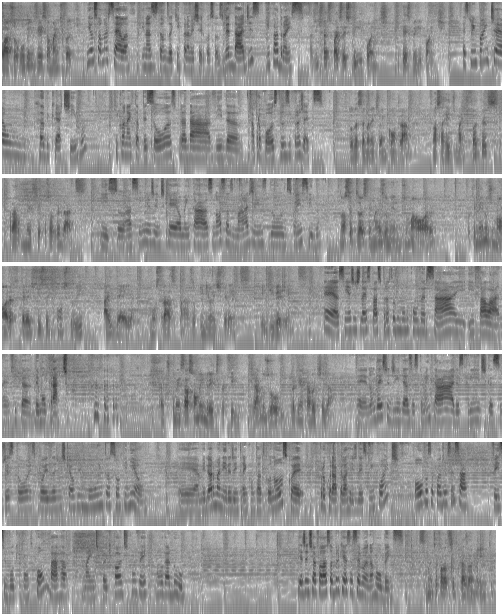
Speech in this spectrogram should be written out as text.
Olá, eu sou Rubens e esse é o Mindfuck. E eu sou a Marcela, e nós estamos aqui para mexer com as suas verdades e padrões. A gente faz parte da Spring Point. O que é Spring Point? A Spring Point é um hub criativo que conecta pessoas para dar vida a propósitos e projetos. Toda semana a gente vai encontrar nossa rede de Mindfuckers para mexer com as suas verdades. Isso, assim a gente quer aumentar as nossas margens do desconhecido. Nossos episódios têm mais ou menos uma hora, porque menos de uma hora ficaria difícil a gente construir a ideia, mostrar as, as opiniões diferentes e divergentes. É, assim a gente dá espaço para todo mundo conversar e, e, falar, né? Fica democrático. Antes de começar, só um lembrete para quem já nos ouve e para quem acaba de chegar. É, não deixe de enviar seus comentários, críticas, sugestões, pois a gente quer ouvir muito a sua opinião. É, a melhor maneira de entrar em contato conosco é procurar pela rede da Spring Point ou você pode acessar facebook.com barra mindfuckpod com V no lugar do U. E a gente vai falar sobre o que essa semana, Rubens? Essa semana a gente vai falar sobre casamento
